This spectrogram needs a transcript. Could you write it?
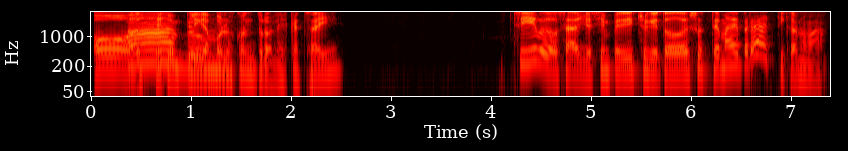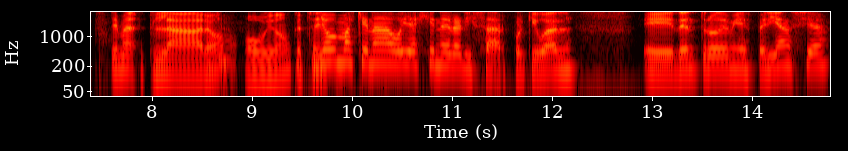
O Ah, se complica por los controles, ¿cachai? Sí, pero o sea, yo siempre he dicho que todo eso es tema de práctica nomás. Tema, claro, obvio, ¿cachai? Yo más que nada voy a generalizar, porque igual eh, dentro de mi experiencia,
